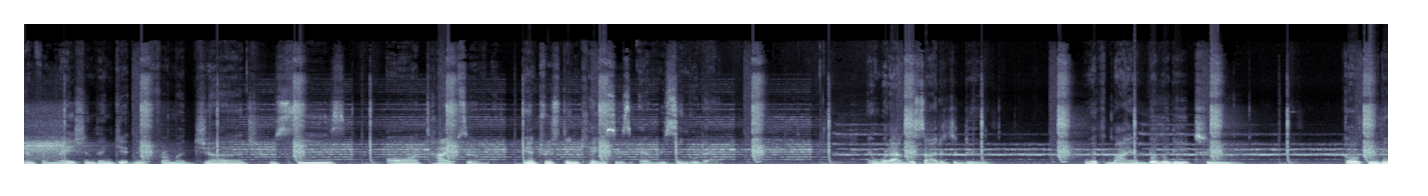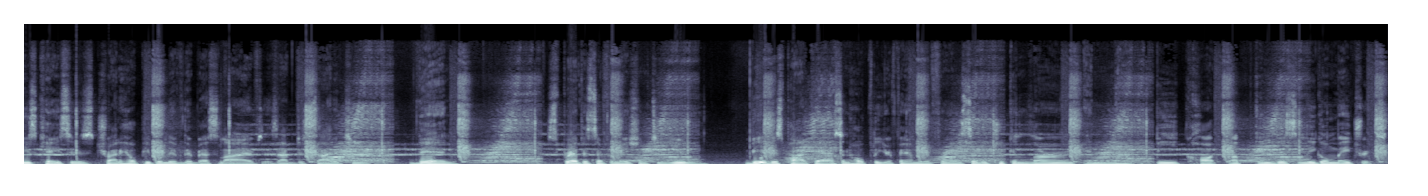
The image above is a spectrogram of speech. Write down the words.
information than getting it from a judge who sees all types of interesting cases every single day. And what I've decided to do with my ability to go through these cases, try to help people live their best lives, is I've decided to then spread this information to you via this podcast and hopefully your family and friends so that you can learn and not be caught up in this legal matrix.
